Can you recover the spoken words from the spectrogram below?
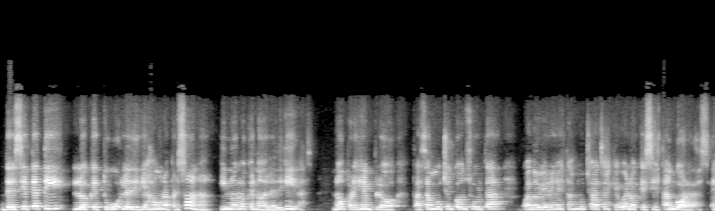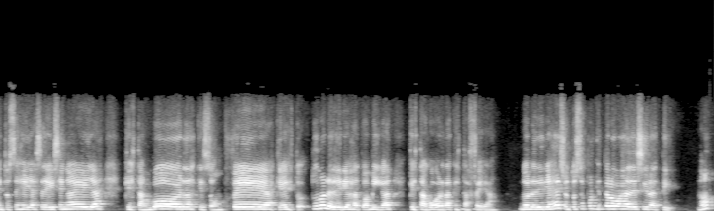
decirte a ti lo que tú le dirías a una persona y no lo que no le dirías. ¿No? Por ejemplo, pasa mucho en consulta cuando vienen estas muchachas que, bueno, que si están gordas. Entonces ellas se dicen a ellas que están gordas, que son feas, que esto. Tú no le dirías a tu amiga que está gorda, que está fea. No le dirías eso. Entonces, ¿por qué te lo vas a decir a ti? ¿No?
